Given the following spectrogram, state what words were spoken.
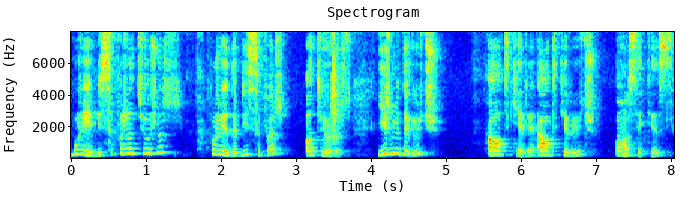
Buraya bir sıfır atıyoruz. Buraya da bir sıfır atıyoruz. 20'de 3 6 kere 6 kere 3 18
